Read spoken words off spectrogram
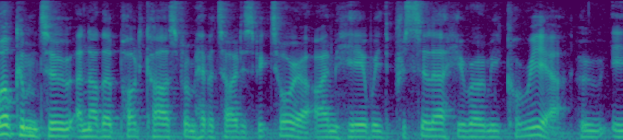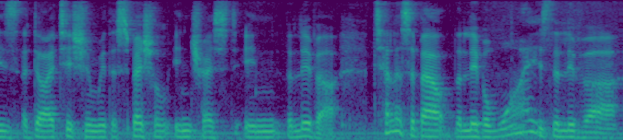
Welcome to another podcast from Hepatitis Victoria. I'm here with Priscilla Hiromi Correa, who is a dietitian with a special interest in the liver. Tell us about the liver. Why is the liver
